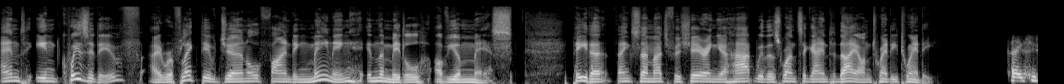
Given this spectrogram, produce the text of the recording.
and Inquisitive, a reflective journal finding meaning in the middle of your mess. Petra, thanks so much for sharing your heart with us once again today on 2020. Thank you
